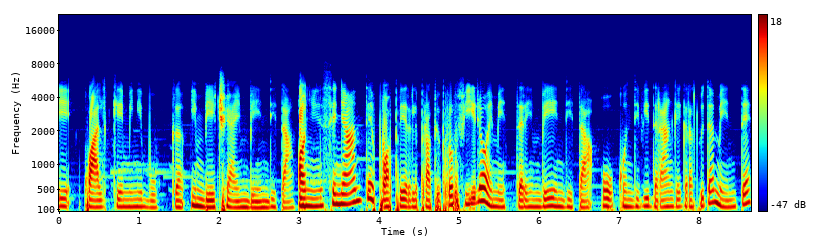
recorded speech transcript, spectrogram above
e qualche mini book invece è in vendita. Ogni insegnante può aprire il proprio profilo e mettere in vendita o condividere anche gratuitamente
